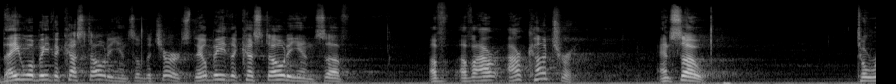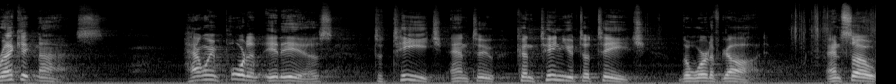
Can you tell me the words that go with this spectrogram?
They will be the custodians of the church. They'll be the custodians of, of, of our, our country. And so, to recognize how important it is to teach and to continue to teach the Word of God. And so,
